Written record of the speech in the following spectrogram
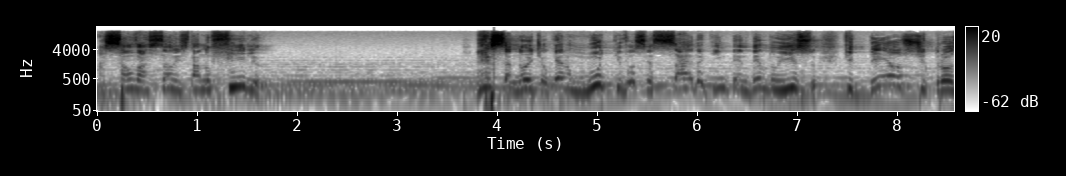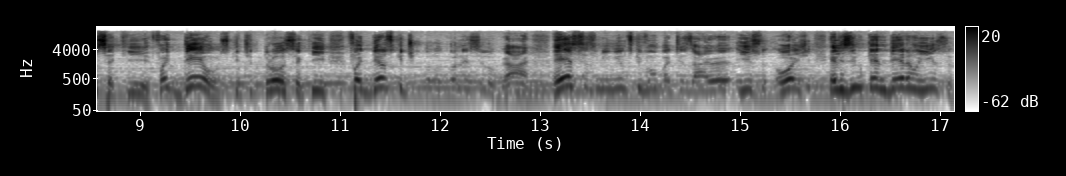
a salvação está no Filho. Essa noite eu quero muito que você saia daqui entendendo isso, que Deus te trouxe aqui, foi Deus que te trouxe aqui, foi Deus que te colocou nesse lugar. Esses meninos que vão batizar isso hoje, eles entenderam isso,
